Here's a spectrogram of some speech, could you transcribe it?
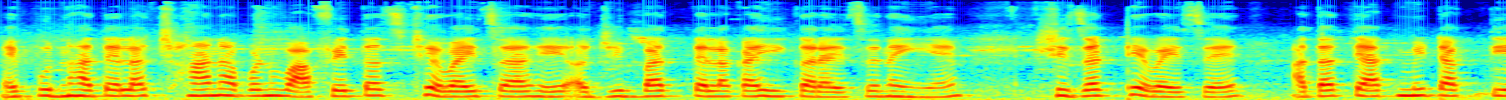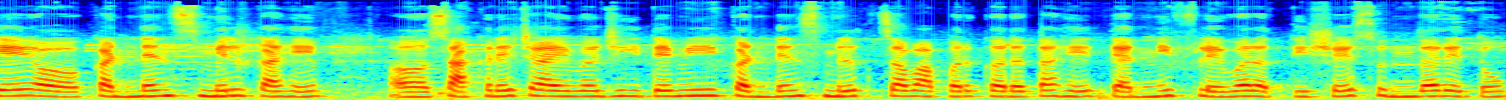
आणि पुन्हा त्याला छान आपण वाफेतच ठेवायचं आहे. अजिबात त्याला काही करायचं नाही आहे शिजत ठेवायचं आहे आता त्यात मी टाकते कंडेन्स मिल्क आहे. साखरेच्या ऐवजी इथे मी कंडेन्स मिल्कचा वापर करत आहे. त्यांनी फ्लेवर अतिशय सुंदर येतो.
